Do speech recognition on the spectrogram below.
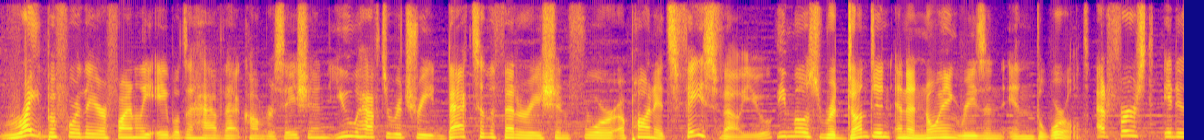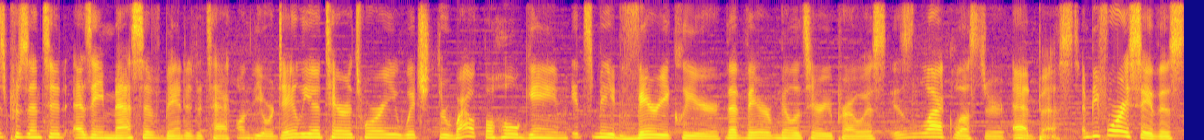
right before they are finally able to have that conversation, you have to retreat back to the Federation for, upon its face value, the most redundant and annoying reason in the world. At first, it is presented as a massive bandit attack on the Ordalia territory, which throughout the whole game, it's made very clear that their military prowess is lackluster at best. And before I say this,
